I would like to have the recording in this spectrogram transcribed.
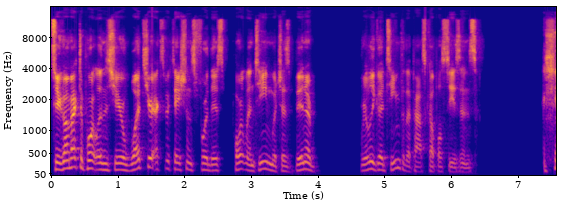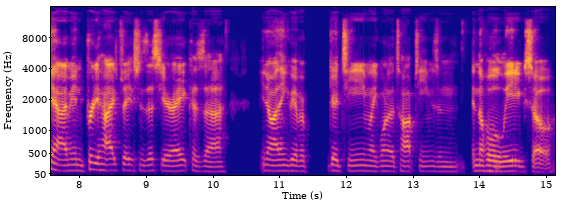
so you're going back to Portland this year. What's your expectations for this Portland team, which has been a really good team for the past couple seasons? Yeah, I mean, pretty high expectations this year, right? Because uh, you know, I think we have a good team, like one of the top teams in in the whole mm-hmm. league. So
